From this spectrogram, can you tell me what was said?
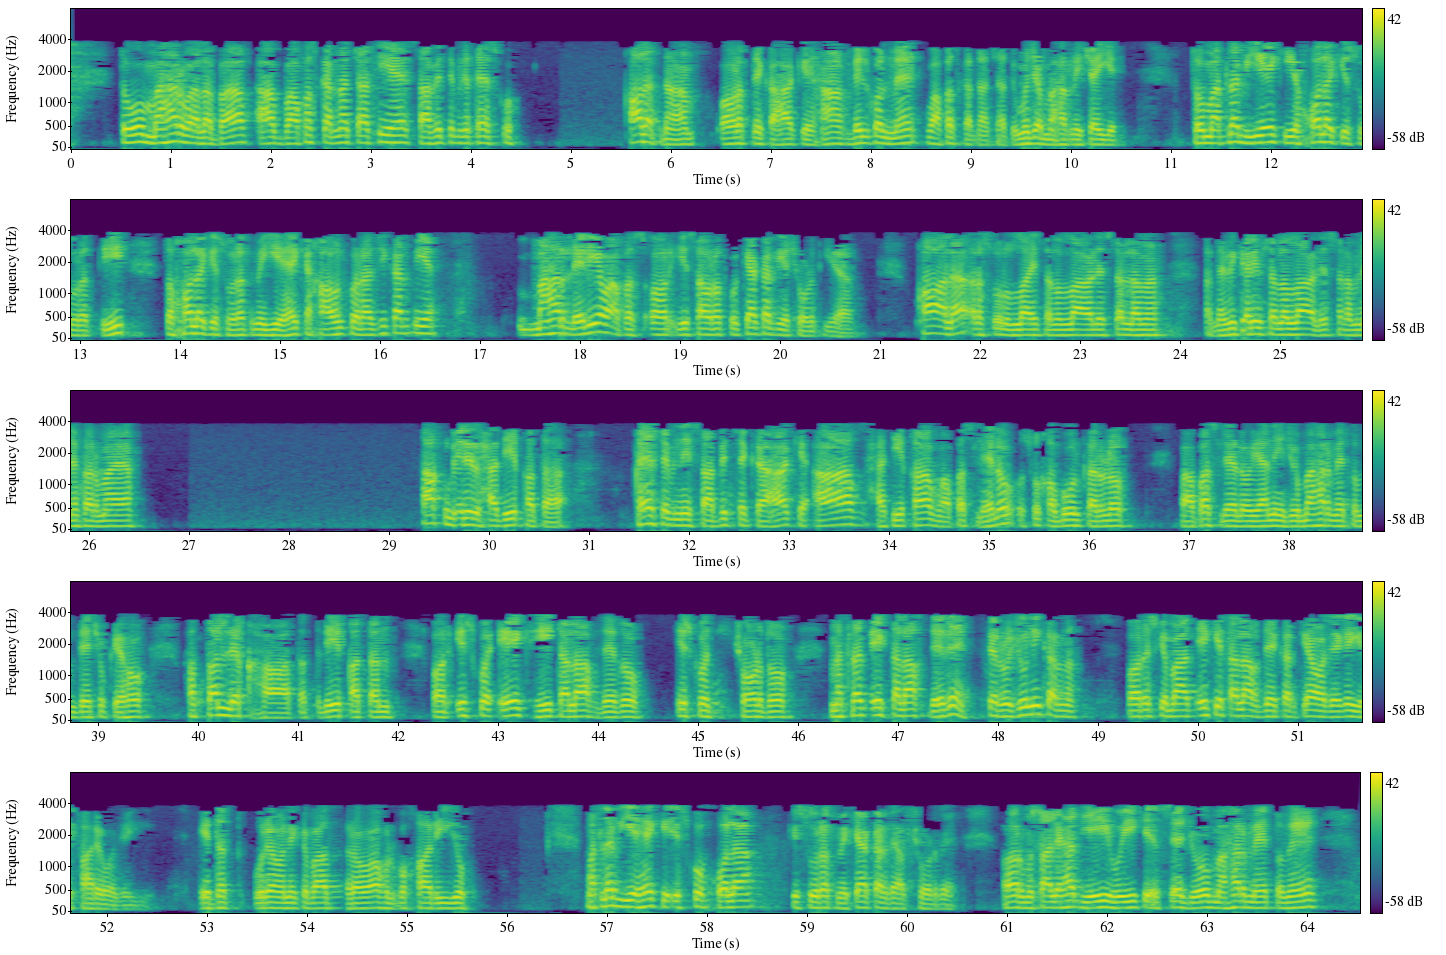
تو وہ مہر والا باغ آپ واپس کرنا چاہتی ہے ثابت ابن قیس کو۔ حالت نام عورت نے کہا کہ ہاں بالکل میں واپس کرنا چاہتی ہوں، مجھے مہر نہیں چاہیے۔ تو مطلب یہ کہ یہ خلا کی صورت تھی، تو خلا کی صورت میں یہ ہے کہ خاون کو راضی کر دیا۔ مہر لے لیا واپس اور اس عورت کو کیا کر دیا؟ چھوڑ دیا۔ قال رسول اللہ صلی اللہ علیہ وسلم، نبی کریم صلی اللہ علیہ وسلم نے فرمایا، اقبل الحدیقت قیس ابن ثابت سے کہا کہ آپ حدیقہ واپس لے لو، اس کو قبول کر لو، واپس لے لو یعنی جو مہر میں تم دے چکے ہو فطلقها تطلیقتا اور اس کو ایک ہی طلاق دے دو، اس کو چھوڑ دو مطلب ایک طلاق دے دیں، پھر رجوع نہیں کرنا۔ اور اس کے بعد ایک ہی طلاق دے کر کیا ہو جائے گا؟ یہ فارغ ہو جائے گی۔ عدت پورے ہونے کے بعد رواہ البخاری۔ مطلب یہ ہے کہ اس کو خلا کی صورت میں کیا کر دے آپ چھوڑ دیں۔ اور مصالحت یہی ہوئی کہ اس سے جو مہر میں تمہیں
